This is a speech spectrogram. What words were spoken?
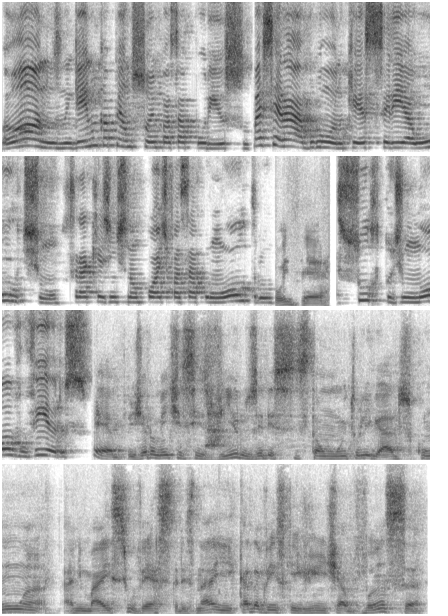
anos ninguém nunca pensou em passar por isso. Mas será, Bruno, que esse seria o último? Será que a gente não pode passar por um outro? Pois é. Surto de um novo vírus? É, geralmente esses vírus eles estão muito ligados com ah, animais silvestres, né? E cada vez que a gente avança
